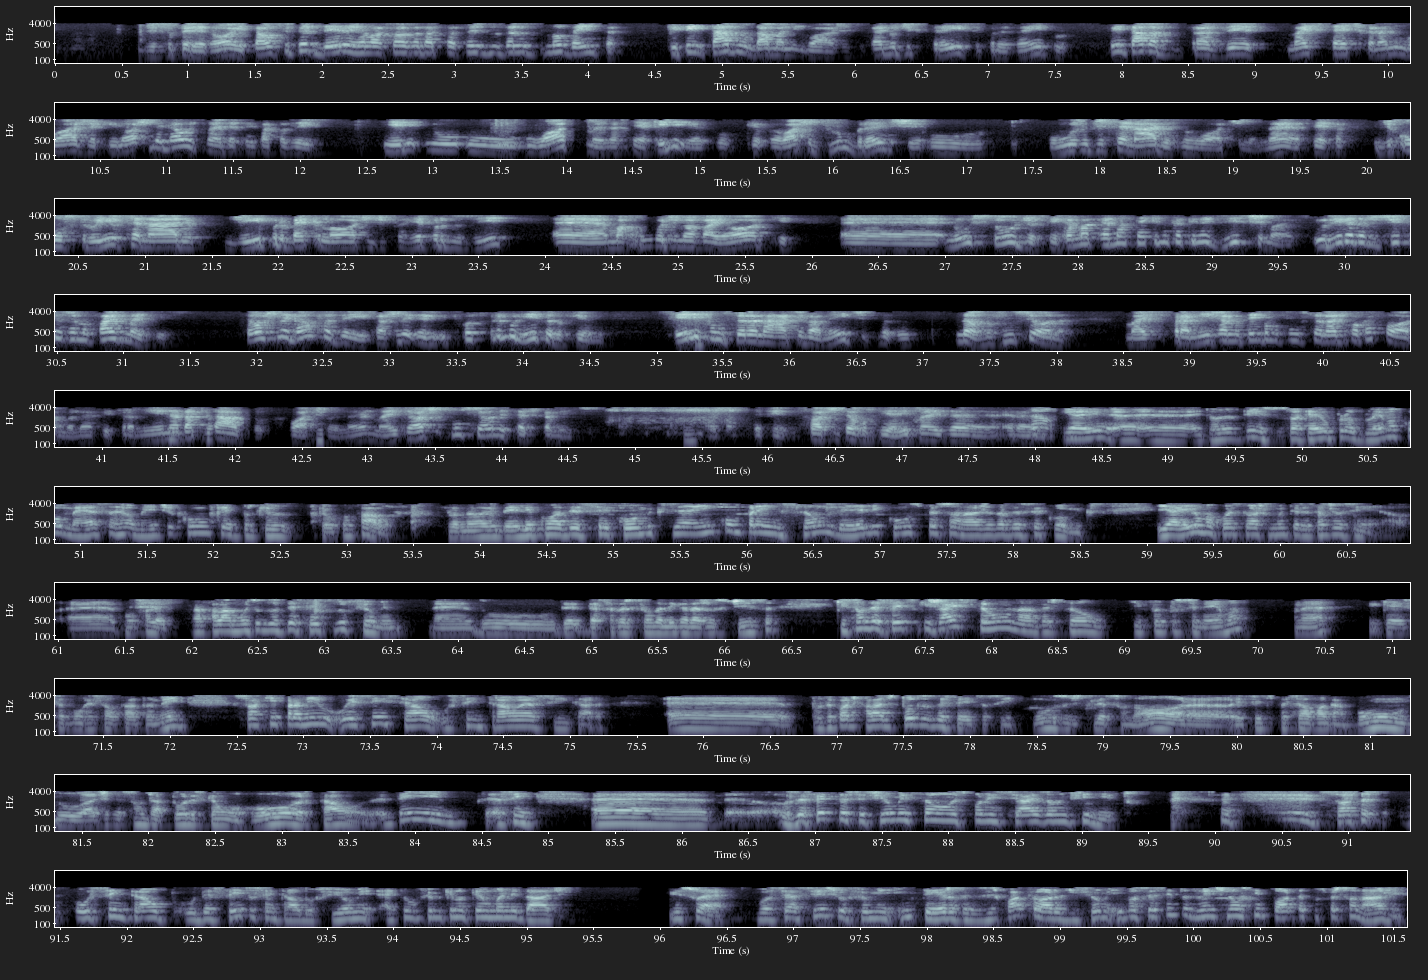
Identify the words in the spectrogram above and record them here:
de super-herói e tal se perderam em relação às adaptações dos anos 90, que tentavam dar uma linguagem. Você pega o Dick Tracy, por exemplo, tentava trazer na estética, na linguagem aquilo. Eu acho legal o Snyder tentar fazer isso. E ele, o, o, o Watchmen, assim, aquele, eu acho deslumbrante o, o uso de cenários no Watchmen, né? Assim, de construir o cenário, de ir para o backlot, de reproduzir é, uma rua de Nova York, é, num estúdio, assim, que é uma, é uma técnica que não existe mais. E o Liga da Justiça já não faz mais isso. Então eu acho legal fazer isso. Acho, ficou super bonito no filme. Se ele funciona narrativamente, não, não funciona. Mas para mim já não tem como funcionar de qualquer forma, né? Porque para mim é inadaptável, ótimo, né? Mas eu acho que funciona esteticamente. Enfim, só te interrompi aí, mas é, era. Não, e aí, é, é, então tem isso. Só que aí o problema começa realmente com o que? Porque que é o que eu falo. O problema dele é com a DC Comics e a incompreensão dele com os personagens da DC Comics. E aí uma coisa que eu acho muito interessante, assim, é, como eu falei, para falar muito dos defeitos do filme, né, do, de, dessa versão da Liga da Justiça, que são defeitos que já estão na versão que foi para o cinema, né? Que isso é bom ressaltar também. Só que para mim o essencial, o central é assim, cara. é, você pode falar de todos os defeitos, assim, o uso de trilha sonora, efeito especial vagabundo, a direção de atores que é um horror, tal. Tem, assim, é, os efeitos desse filme são exponenciais ao infinito. Só que o central, o defeito central do filme é que é um filme que não tem humanidade. Isso é, você assiste o filme inteiro, você assiste quatro horas de filme e você simplesmente não se importa com os personagens.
